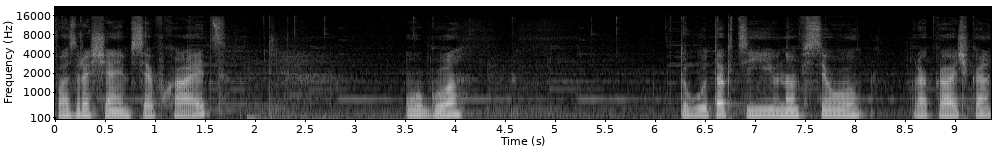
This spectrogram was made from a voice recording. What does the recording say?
Возвращаемся в Хайтс. Ого. Тут активно все. Прокачка.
